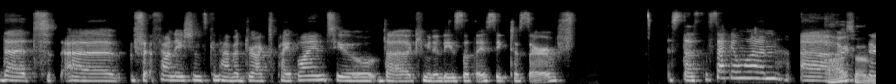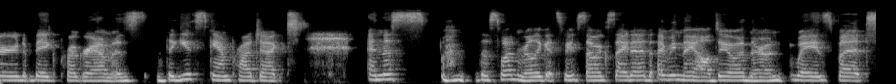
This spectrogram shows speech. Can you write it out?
that uh, f- foundations can have a direct pipeline to the communities that they seek to serve. So that's the second one. Uh, awesome. Our third big program is the Youth Scam Project, and this this one really gets me so excited. I mean, they all do in their own ways, but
